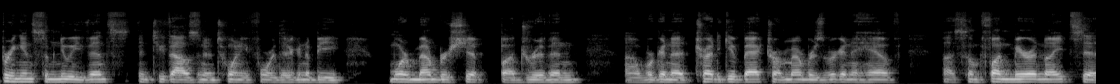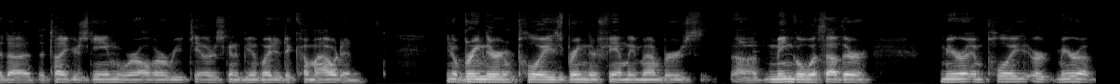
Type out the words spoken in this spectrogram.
bring in some new events in 2024 that are going to be more membership uh, driven. Uh, we're going to try to give back to our members. We're going to have uh, some fun Mira nights at uh, the Tigers game where all of our retailers are going to be invited to come out and you know bring their employees, bring their family members, uh, mingle with other Mira employee or Mira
